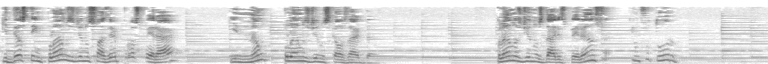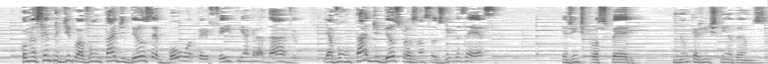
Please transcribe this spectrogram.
que Deus tem planos de nos fazer prosperar e não planos de nos causar dano. Planos de nos dar esperança e um futuro. Como eu sempre digo, a vontade de Deus é boa, perfeita e agradável. E a vontade de Deus para as nossas vidas é essa: que a gente prospere e não que a gente tenha danos.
